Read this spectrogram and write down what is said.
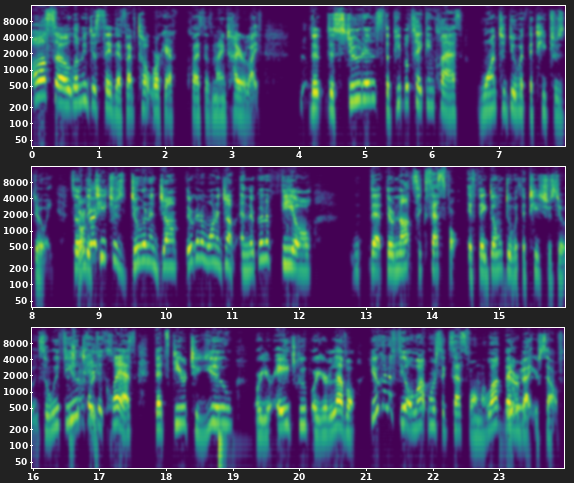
also, let me just say this. I've taught workout classes my entire life. The, the students, the people taking class want to do what the teacher's doing. So Don't if the they? teacher's doing a jump, they're going to want to jump and they're going to feel that they're not successful if they don't do what the teacher's doing. So if you Exactly. take a class that's geared to you or your age group or your level, you're going to feel a lot more successful and a lot better Really? about yourself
